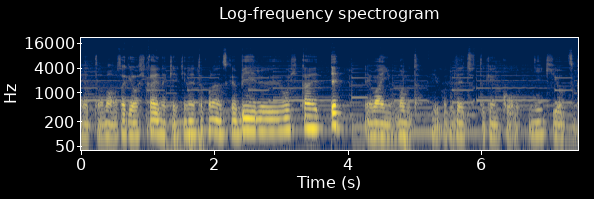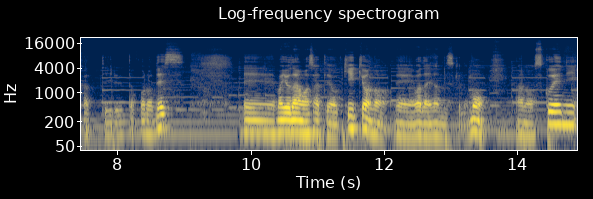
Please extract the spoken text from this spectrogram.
えっ、と、まあ、お酒を控えなきゃいけないところなんですけど、ビールを控えて、ワインを飲むということで、ちょっと健康に気を使っているところです。えーまあ、余談はさておき、今日の、えー話題なんですけども、あの、スクエニ、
